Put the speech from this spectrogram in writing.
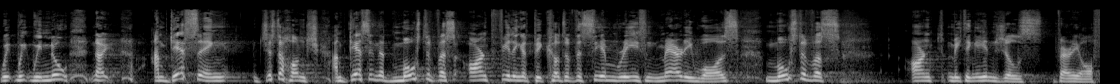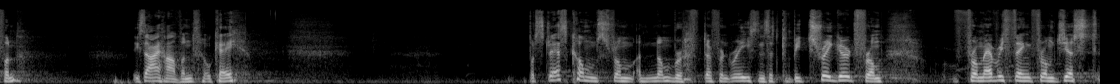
We, we, know. Now, I'm guessing, just a hunch, I'm guessing that most of us aren't feeling it because of the same reason Mary was. Most of us aren't meeting angels very often. At least I haven't, okay? But stress comes from a number of different reasons. It can be triggered from, from everything from just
